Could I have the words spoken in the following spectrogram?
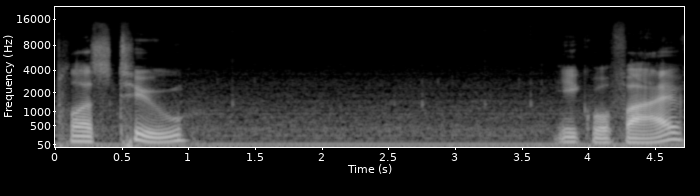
plus 2 equal 5?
